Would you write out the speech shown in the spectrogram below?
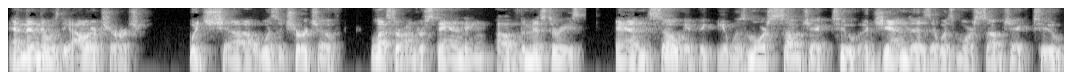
And then there was the outer church, which uh, was a church of lesser understanding of the mysteries. And so it, it was more subject to agendas. It was more subject to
